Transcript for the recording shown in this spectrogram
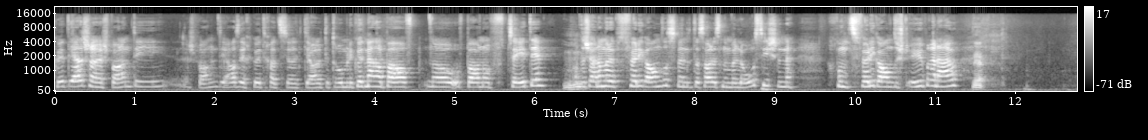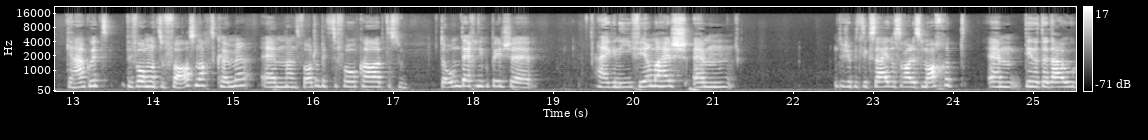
Gut, ja, das ist schon eine spannende, spannende Ansicht. Gut, ich habe jetzt die alte Trommel. Gut, wir haben noch ein paar auf, noch auf, auf CD. Und das ist auch nochmal etwas völlig anderes, wenn das alles nochmal los ist. Dann kommt es völlig anders über auch. Ja. Genau, gut. Bevor wir zur Fasnacht kommen, ähm, haben wir vorhin schon ein bisschen davon gehabt, dass du Tontechniker bist, äh, eine eigene Firma hast. Ähm, du hast ein bisschen gesagt, was ihr alles macht. Ähm, die dort auch,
